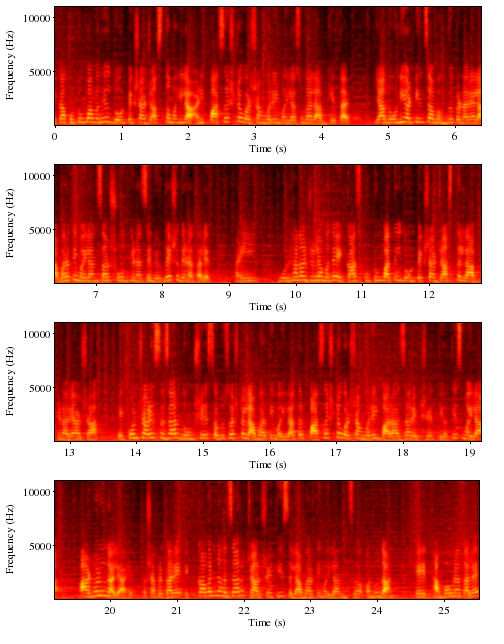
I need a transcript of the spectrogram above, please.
एका कुटुंबामधील दोनपेक्षा जास्त महिला आणि पासष्ट वर्षांवरील महिला सुद्धा लाभ घेत आहेत. या दोन्ही अटींचा भंग करणाऱ्या लाभार्थी महिलांचा शोध घेण्याचे निर्देश देण्यात आलेत. आणि बुलढाणा जिल्ह्यामध्ये एकाच कुटुंबातील दोनपेक्षा जास्त लाभ घेणाऱ्या अशा एकोणचाळीस हजार दोनशे सदुसष्ट लाभार्थी महिला तर पासष्ट वर्षांवरील बारा हजार एकशे तेहतीस महिला आढळून आल्या आहेत. अशा प्रकारे एक्कावन्न हजार चारशे तीस लाभार्थी महिलांचं अनुदान हे थांबवण्यात आलंय.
